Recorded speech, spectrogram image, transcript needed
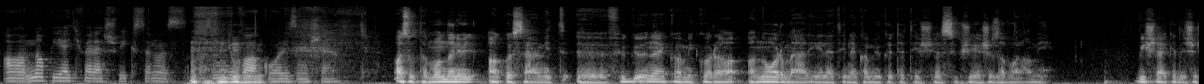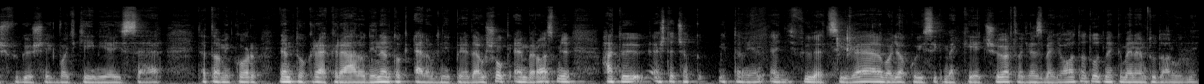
A napi egy feles fixen az, az mondjuk alkoholizmus. Azt szoktam mondani, hogy akkor számít függőnek, amikor a, a normál életének a működtetéséhez szükséges az a valami viselkedéses függőség vagy kémiai szer. Tehát amikor nem tudok rekreálódni, nem tudok eludni például. Sok ember azt mondja, hát ő este csak mit tudom én, egy füvet szív el, vagy akkor iszik meg két sört, vagy vesz be egy altatót, mert nem tud aludni.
